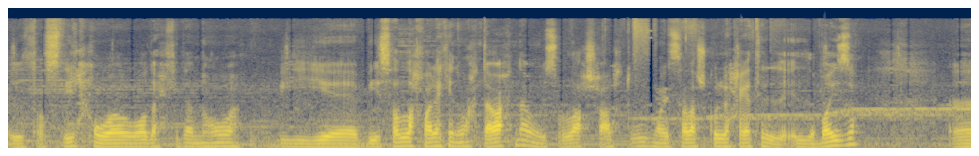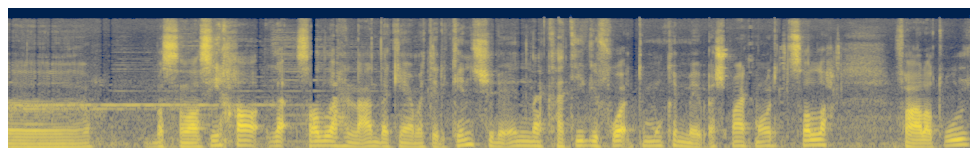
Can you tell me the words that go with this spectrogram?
التصليح. هو واضح كده إن هو بي بيصلح ولكن واحدة واحدة ما بيصلحش على طول ما بيصلحش كل الحاجات اللي بايظة. آه، بس نصيحة لأ صلح اللي عندك. يعني ما تركنش لأنك هتيجي في وقت ممكن ما يبقاش معاك موارد تصلح. فعلى طول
